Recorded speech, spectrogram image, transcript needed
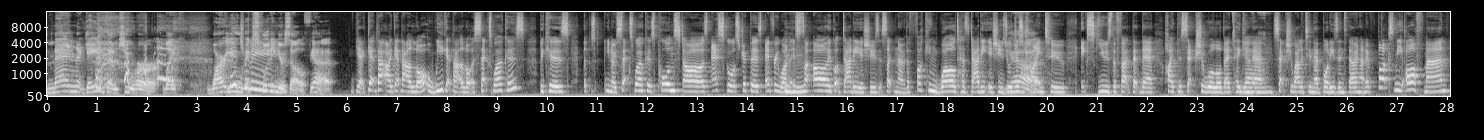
men gave them to her. Like why are you Literally. excluding yourself? Yeah. Yeah get that i get that a lot or we get that a lot as sex workers because you know sex workers porn stars escort strippers everyone Mm-hmm. it's like oh they've got daddy issues it's like no the fucking world has daddy issues you're just trying to excuse the fact that they're hypersexual or they're taking Yeah. their sexuality and their bodies into their own hand it fucks me off man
